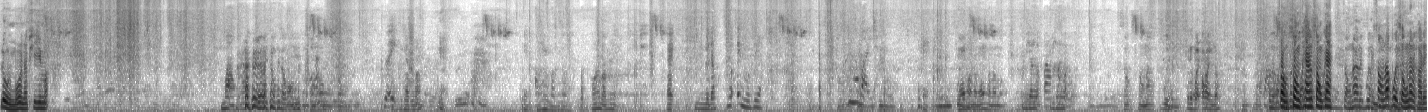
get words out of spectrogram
lùng mua nó phi mà mạo không không không vậy không nó có người bằng rồi có người bằng rồi đây được chưa nó ít một đi à Không có ngon mà ngon mà ngon đi chân lại đi chân xong xong nó bùi cái này gọi oi nó ส่งส่งแค่ส่งแค่ส่งหน้าปุ้ยส่งหน้าปุ๋ยส่งหน้าเขาดิ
